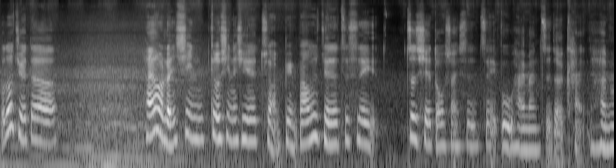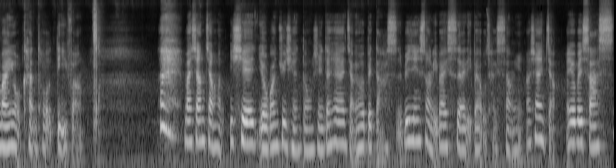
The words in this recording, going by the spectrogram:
我都觉得，还有人性个性那些转变吧，我都觉得这是这些都算是这一部还蛮值得看，还蛮有看头的地方。唉，蛮想讲一些有关剧情的东西，但现在讲又会被打死，毕竟上礼拜四礼拜五才上映，啊，现在讲又被杀死。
